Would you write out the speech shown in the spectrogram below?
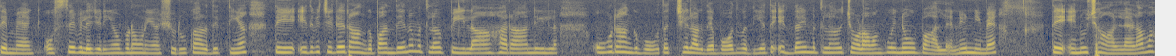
ਤੇ ਮੈਂ ਉਸੇ ਵੇਲੇ ਜਿਹੜੀਆਂ ਉਹ ਬਣਾਉਣੀਆਂ ਸ਼ੁਰੂ ਕਰ ਦਿੱਤੀਆਂ ਤੇ ਇਹਦੇ ਵਿੱਚ ਜਿਹੜੇ ਰੰਗ ਪਾਉਂਦੇ ਆ ਨਾ, ਮਤਲਬ ਪੀਲਾ, ਹਰਾ, ਨੀਲਾ, ਉਹ ਰੰਗ ਬਹੁਤ ਅੱਛੇ ਲੱਗਦੇ ਆ, ਬਹੁਤ ਵਧੀਆ ਤੇ ਇਦਾਂ ਹੀ ਮਤਲਬ ਚੌਲਾਂ ਵਾਂਗੂ ਇਹਨੂੰ ਉਬਾਲ ਲੈਣੀ ਹੁੰਨੀ ਮੈਂ ਤੇ ਇਹਨੂੰ ਛਾਣ ਲੈਣਾ ਵਾ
